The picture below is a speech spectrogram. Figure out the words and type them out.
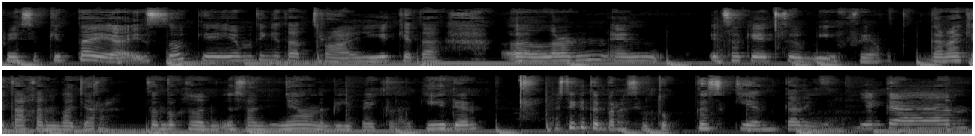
prinsip kita ya it's okay. Yang penting kita try it kita uh, learn and it's okay to be failed. Karena kita akan belajar tentu selanjutnya selanjutnya yang lebih baik lagi dan pasti kita berhasil untuk kesekian kalinya ya. Kan?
